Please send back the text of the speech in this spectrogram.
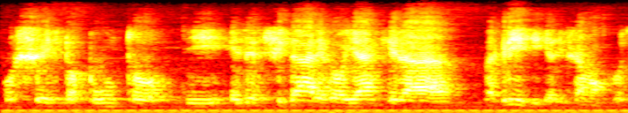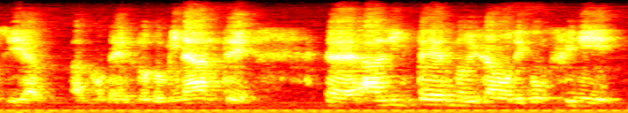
ho scelto appunto di esercitare poi anche la, la critica, diciamo così, al, al modello dominante eh, all'interno diciamo, dei confini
